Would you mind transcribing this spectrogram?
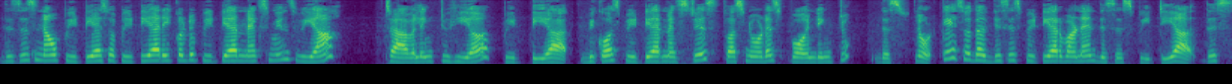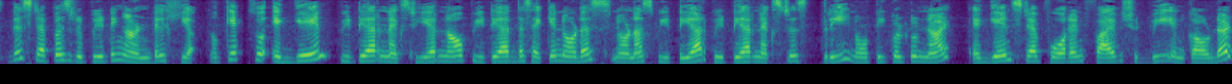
this is now PTR. So PTR equal to PTR next means we are traveling to here PTR because PTR next is first node is pointing to this node. Okay, so the this is PTR one and this is PTR. This this step is repeating until here. Okay, so again PTR next here now PTR the second node is known as PTR. PTR next is three not equal to null. Again step four and five should be encountered.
